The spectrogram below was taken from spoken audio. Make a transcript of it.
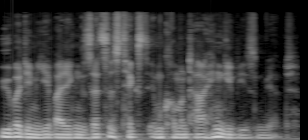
über dem jeweiligen Gesetzestext im Kommentar hingewiesen wird.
